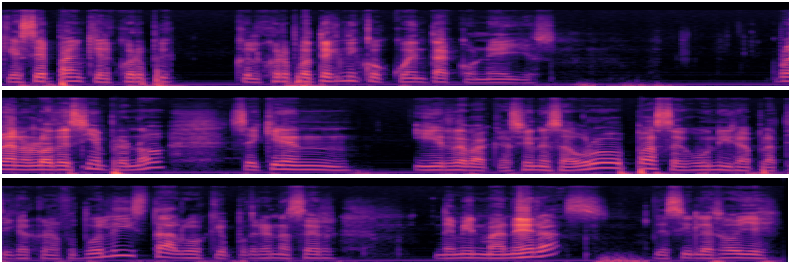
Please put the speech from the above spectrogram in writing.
que sepan que el cuerpo, que el cuerpo técnico cuenta con ellos. Bueno, lo de siempre, ¿no? Se quieren ir de vacaciones a Europa, según ir a platicar con el futbolista, algo que podrían hacer de mil maneras. Decirles, oye,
